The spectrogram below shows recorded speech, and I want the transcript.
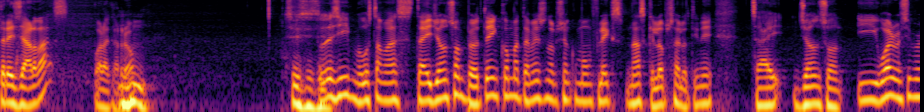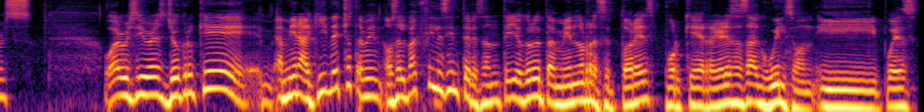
3 yardas por acarreo. Sí, sí, sí. Entonces sí, me gusta más Ty Johnson, pero Tevin Coleman también es una opción como un flex, más que el upside lo tiene Ty Johnson. Y wide receivers. Wide receivers, yo creo que. Ah, mira, aquí de hecho también. O sea, el backfield es interesante. Yo creo que también los receptores, porque regresa Zach Wilson. Y pues,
